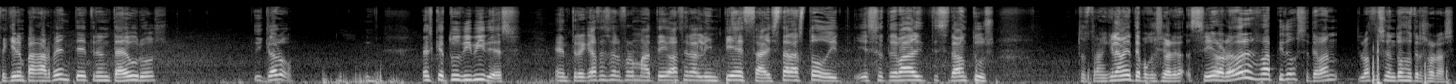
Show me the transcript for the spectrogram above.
Te quieren pagar 20, 30 euros. Y claro, es que tú divides entre que haces el formateo, haces la limpieza, instalas todo y, se, te va, se te van tus, tranquilamente, porque si, el ordenador es rápido, se te van, lo haces en dos o tres horas.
